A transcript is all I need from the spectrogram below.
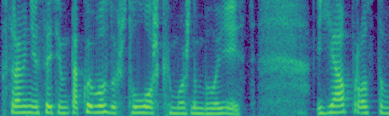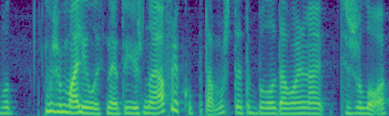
по сравнению с этим такой воздух, что ложкой можно было есть, я просто вот уже молилась на эту Южную Африку, потому что это было довольно тяжело.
